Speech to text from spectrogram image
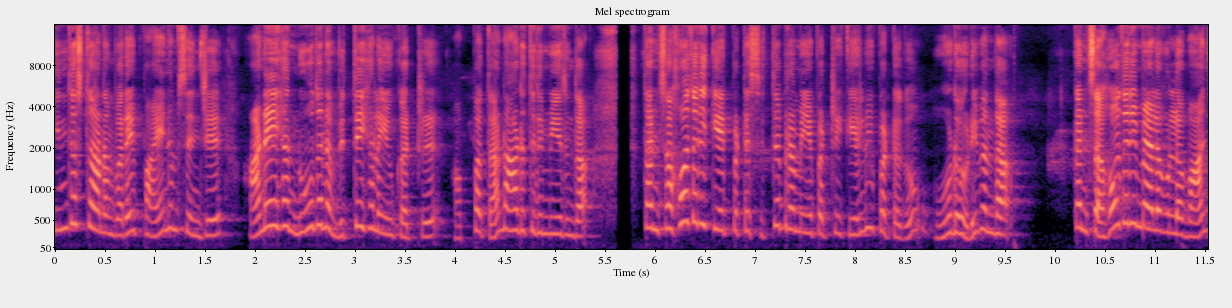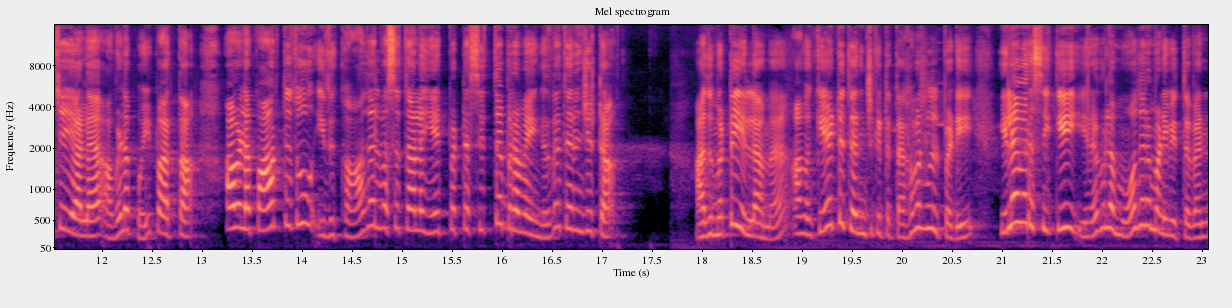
ஹிந்துஸ்தானம் வரை பயணம் செஞ்சு அநேக நூதன வித்தைகளையும் கற்று அப்பதான் நாடு திரும்பியிருந்தா தன் சகோதரிக்கு ஏற்பட்ட சித்தப்பிரமையை பற்றி கேள்விப்பட்டதும் ஓடோடி வந்தா. தன் சகோதரி மேலே உள்ள வாஞ்சையால் அவளை போய் பார்த்தான் அவளை பார்த்ததும் இது காதல் வசத்தால் ஏற்பட்ட சித்தப்பிரமைங்கிறத தெரிஞ்சிட்டான் அது மட்டும் இல்லாமல் அவன் கேட்டு தெரிஞ்சுக்கிட்ட தகவல்கள் படி இளவரசிக்கு இரவில் மோதிரம் அணிவித்தவன்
